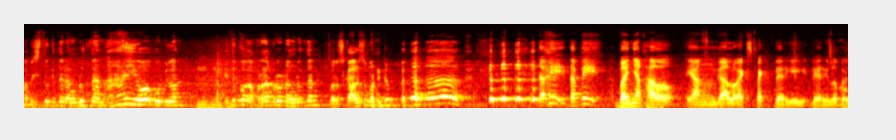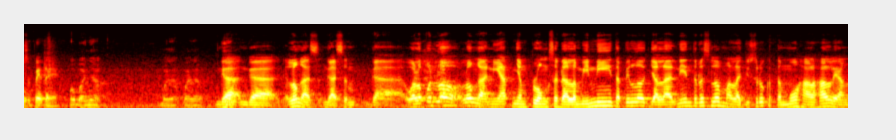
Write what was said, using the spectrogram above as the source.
Habis itu kita dangdutan, ayo gue bilang. Itu gua nggak pernah bro dangdutan, baru sekali semua hidup. tapi tapi banyak hal yang nggak lo expect dari dari lo bersepeda ya? Oh banyak, banyak banyak. nggak nggak lo nggak nggak nggak walaupun lo lo nggak niat nyemplung sedalam ini tapi lo jalanin terus lo malah justru ketemu hal-hal yang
